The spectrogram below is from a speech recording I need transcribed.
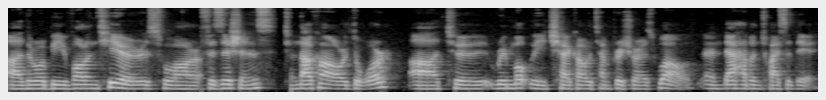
uh, there will be volunteers who are physicians to knock on our door uh, to remotely check our temperature as well. And that happened twice a day.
